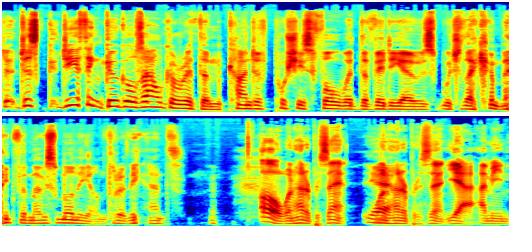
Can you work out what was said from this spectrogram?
Does do you think Google's algorithm kind of pushes forward the videos which they can make the most money on through the ads? Oh, 100%. Yeah. 100%. Yeah. I mean,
